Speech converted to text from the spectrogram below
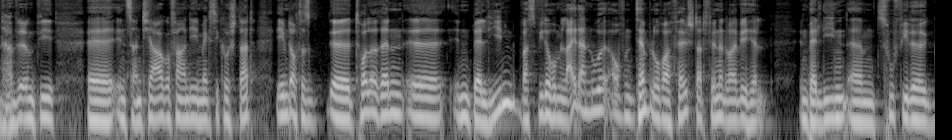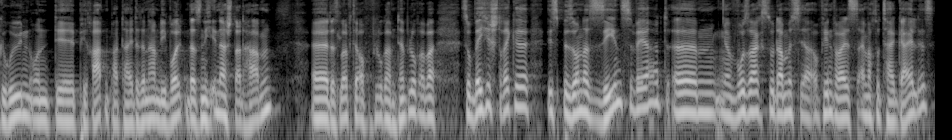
Da haben wir irgendwie äh, in Santiago fahren, die Mexiko-Stadt. Eben auch das äh, tolle Rennen äh, in Berlin, was wiederum leider nur auf dem Tempelhofer Feld stattfindet, weil wir hier in Berlin ähm, zu viele Grünen und die Piratenpartei drin haben. Die wollten das nicht in der Stadt haben. Äh, das läuft ja auf dem Flughafen Tempelhof. Aber so, welche Strecke ist besonders sehenswert? Ähm, wo sagst du, da müsst ihr auf jeden Fall, weil es einfach total geil ist?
